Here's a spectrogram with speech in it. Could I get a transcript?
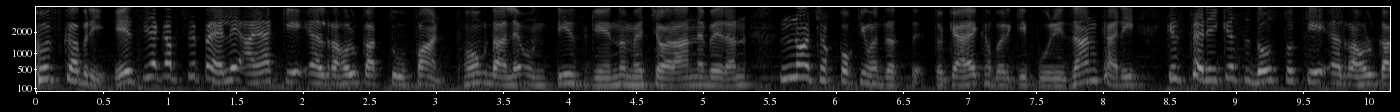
खुशखबरी, एशिया कप से पहले आया के एल राहुल का तूफ़ान। ठोंक डाले 29 गेंदों में चौरानबे रन, नौ छक्कों की मदद से। तो क्या है खबर की पूरी जानकारी? किस तरीके से दोस्तों के एल राहुल का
